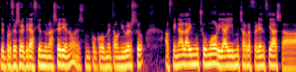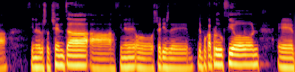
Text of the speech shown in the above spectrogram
del proceso de creación de una serie, ¿no? es un poco meta-universo, al final hay mucho humor y hay muchas referencias a cine de los 80, a cine o series de, de poca producción, eh,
